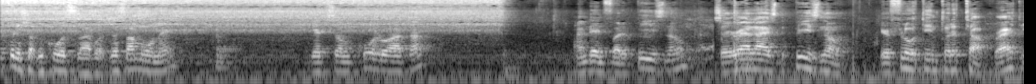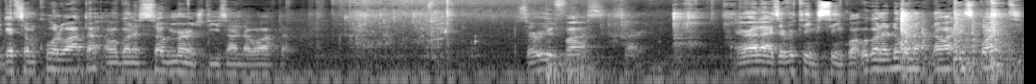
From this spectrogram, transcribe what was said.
Finish up the coleslaw, but just a moment. Get some cold water. And then for the peas now, so you realize the peas now, you're floating to the top, right? You get some cold water and we're gonna submerge these underwater. So real fast, sorry. You realize everything sink. What we're gonna do now, at this point,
